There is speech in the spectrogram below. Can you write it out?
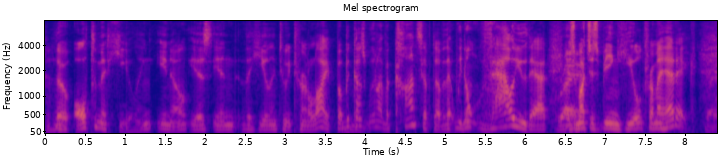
Mm-hmm. The ultimate healing, you know, is in the healing to eternal life. Mm-hmm. But because we don't have a concept of that, we don't value that as much as being healed from a headache. Right.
